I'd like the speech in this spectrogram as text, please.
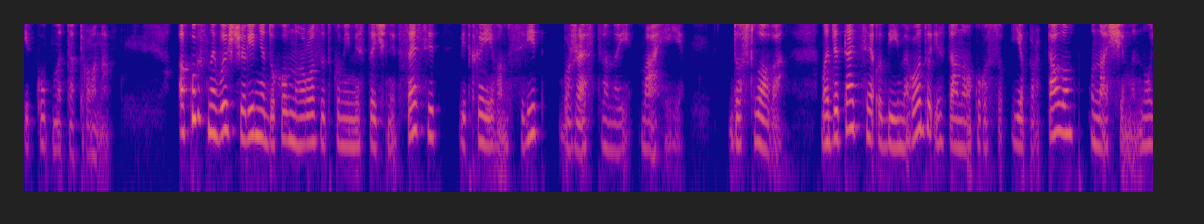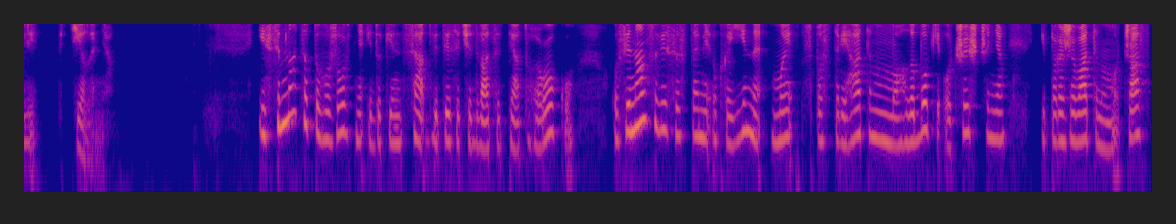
і куб Метатрона. А курс найвищого рівня духовного розвитку «Мій містичний Всесвіт відкриє вам світ божественної магії. До слова, медитація обійми роду із даного курсу є порталом у наші минулі втілення. Із 17 жовтня і до кінця 2025 року у фінансовій системі України ми спостерігатимемо глибокі очищення і переживатимемо час,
